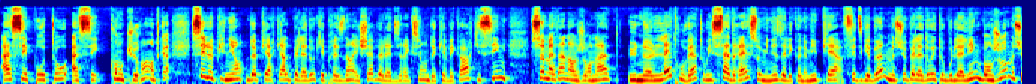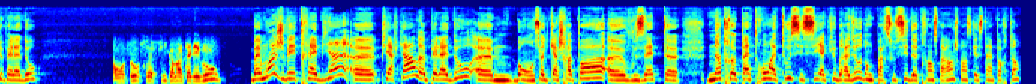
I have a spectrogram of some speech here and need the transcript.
à ces poteaux à ses concurrents. En tout cas, c'est l'opinion de Pierre-Carl Pellado qui est président et chef de la direction de Québecor qui signe ce matin dans le journal une lettre ouverte où il s'adresse au ministre de l'économie Pierre Fitzgibbon. Monsieur Pellado est au bout de la ligne. Bonjour monsieur Pellado. Bonjour Sophie, comment allez-vous? Ben moi je vais très bien, euh, Pierre Carl Pelado. Euh, bon, on se le cachera pas, euh, vous êtes euh, notre patron à tous ici à Cube Radio, donc par souci de transparence, je pense que c'est important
